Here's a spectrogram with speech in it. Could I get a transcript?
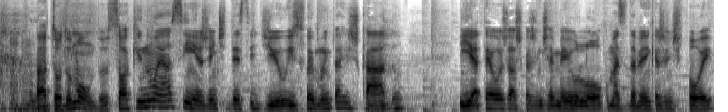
pra todo mundo. Só que não é assim, a gente decidiu, isso foi muito arriscado. E até hoje acho que a gente é meio louco, mas ainda bem que a gente foi.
